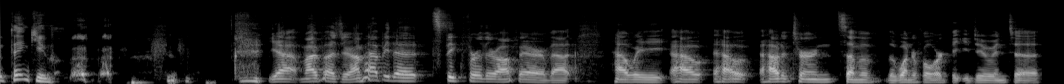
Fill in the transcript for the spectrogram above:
Thank you yeah my pleasure. I'm happy to speak further off air about how we how how how to turn some of the wonderful work that you do into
